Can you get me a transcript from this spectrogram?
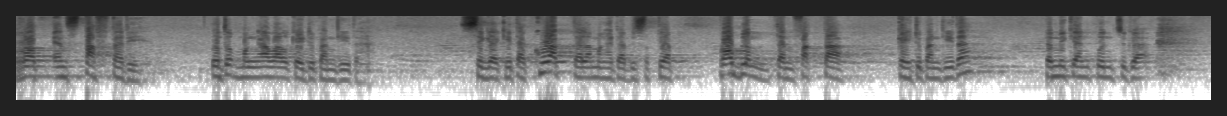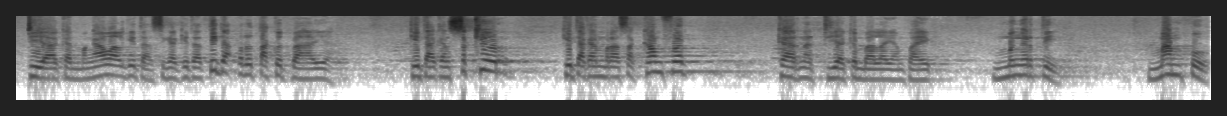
rod and staff tadi untuk mengawal kehidupan kita. Sehingga kita kuat dalam menghadapi setiap problem dan fakta kehidupan kita. Demikian pun juga dia akan mengawal kita sehingga kita tidak perlu takut bahaya. Kita akan secure, kita akan merasa comfort karena dia gembala yang baik, mengerti, mampu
